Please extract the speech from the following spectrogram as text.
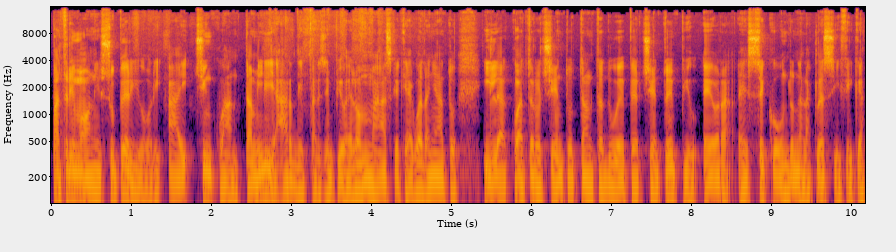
patrimoni superiori ai 50 miliardi, per esempio Elon Musk che ha guadagnato il 482% in più e ora è secondo nella classifica,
